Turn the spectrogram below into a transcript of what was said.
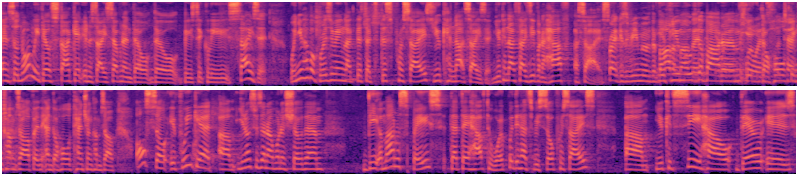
And so normally they'll stock it in a size seven and they'll they'll basically size it. When you have a bridge ring like this that's this precise, you cannot size it. You cannot size even a half a size. Right, because if you move the bottom If you move it, the bottom, it- the whole thing comes off and, and the whole tension comes off. Also, if we get, um, you know, Suzanne, I want to show them the amount of space that they have to work with. It has to be so precise. Um, you can see how there is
